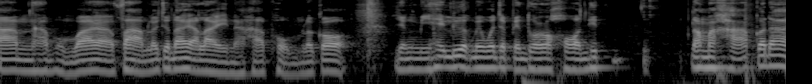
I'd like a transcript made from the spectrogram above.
าร์มนะครับผมว่าฟาร์มแล้วจะได้อะไรนะครับผมแล้วก็ยังมีให้เลือกไม่ว่าจะเป็นตัวละครที่นำมาคราฟก็ได้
